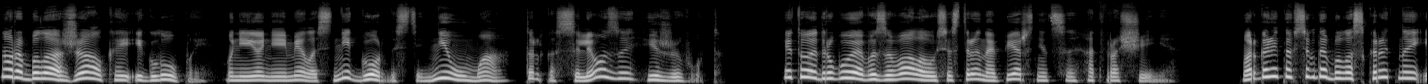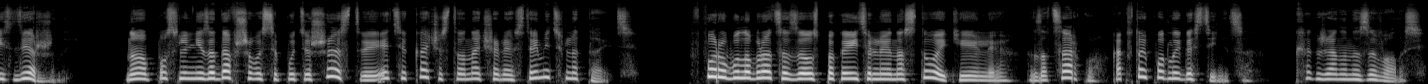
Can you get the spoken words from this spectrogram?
Нора была жалкой и глупой. У нее не имелось ни гордости, ни ума, только слезы и живот. И то, и другое вызывало у сестры-наперстницы отвращение. Маргарита всегда была скрытной и сдержанной. Но после незадавшегося путешествия эти качества начали стремительно таять. Впору было браться за успокоительные настойки или за царку, как в той подлой гостинице. Как же она называлась?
